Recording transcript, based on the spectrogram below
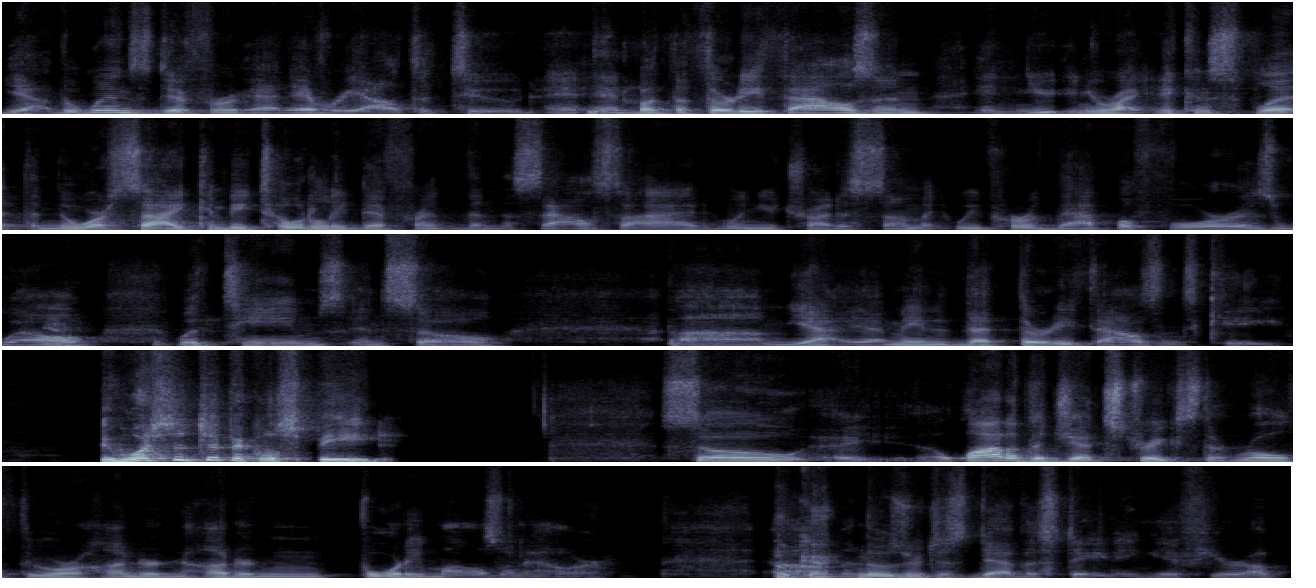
Yeah, the winds differ at every altitude, and, and but the thirty thousand, and, you, and you're right, it can split. The north side can be totally different than the south side when you try to summit. We've heard that before as well yeah. with teams, and so um, yeah, I mean that thirty thousand is key. And what's the typical speed? So a lot of the jet streaks that roll through are 100 140 miles an hour. Okay. Um, and those are just devastating if you're up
